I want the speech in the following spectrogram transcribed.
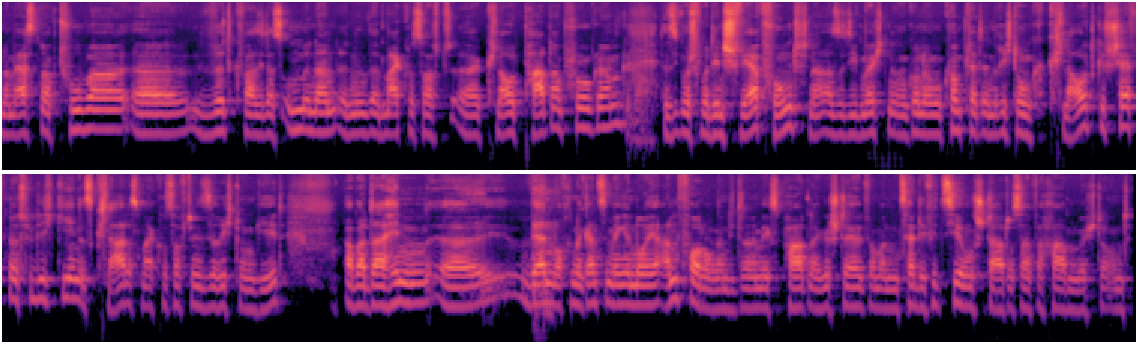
und am 1. Oktober äh, wird quasi das umbenannt in the Microsoft äh, Cloud Partner Program. Genau. Da sieht man schon mal den Schwerpunkt. Ne? Also die möchten im Grunde komplett in Richtung Cloud-Geschäft natürlich gehen. Ist klar, dass Microsoft in diese Richtung geht. Aber dahin äh, werden noch eine ganze Menge neue Anforderungen an die Dynamics Partner gestellt, wenn man einen Zertifizierungsstatus einfach haben möchte. Und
